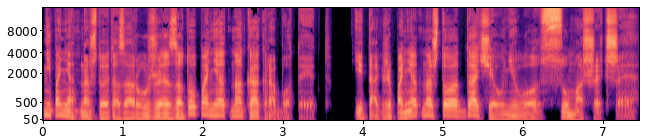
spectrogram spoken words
Непонятно, что это за оружие, зато понятно, как работает. И также понятно, что отдача у него сумасшедшая.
